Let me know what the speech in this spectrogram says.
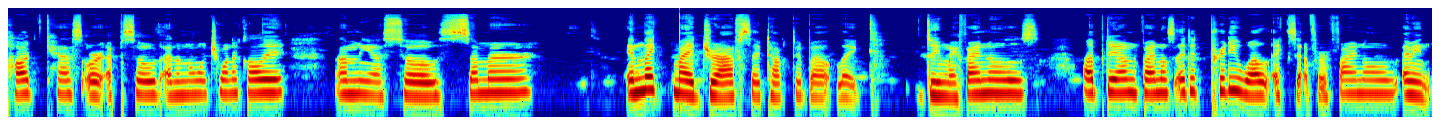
podcast or episode. I don't know what you want to call it. Um, yeah, so summer in like my drafts I talked about like doing my finals, update on finals. I did pretty well except for finals. I mean,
